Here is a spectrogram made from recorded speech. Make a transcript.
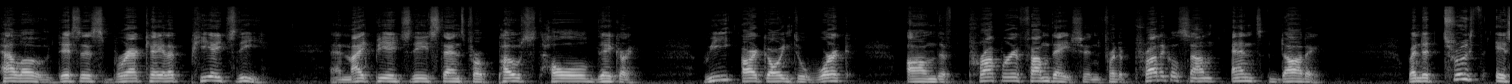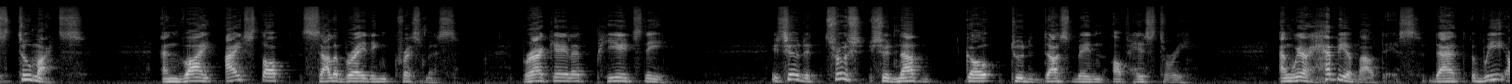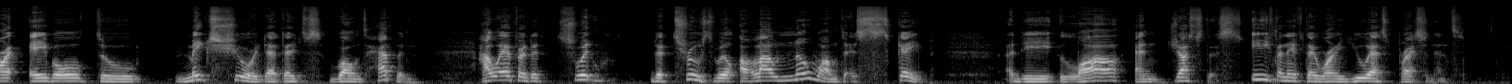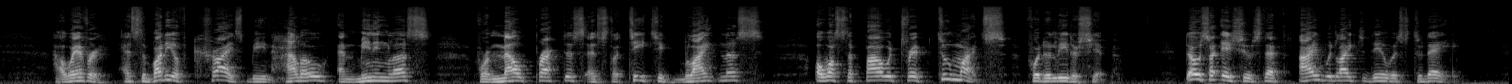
Hello, this is Brer Caleb, PhD, and my PhD stands for Post-Hole Digger. We are going to work on the proper foundation for the prodigal son and daughter. When the truth is too much, and why I stopped celebrating Christmas. Brer Caleb, PhD. You see, the truth should not go to the dustbin of history. And we're happy about this, that we are able to make sure that it won't happen. However, the, tr- the truth will allow no one to escape the law and justice, even if they were a US president. However, has the body of Christ been hollow and meaningless for malpractice and strategic blindness? Or was the power trip too much for the leadership? Those are issues that I would like to deal with today.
